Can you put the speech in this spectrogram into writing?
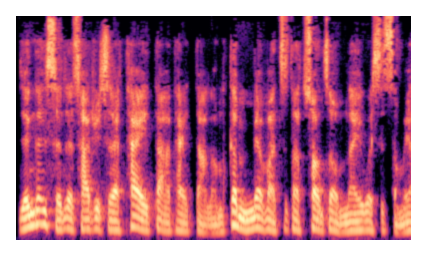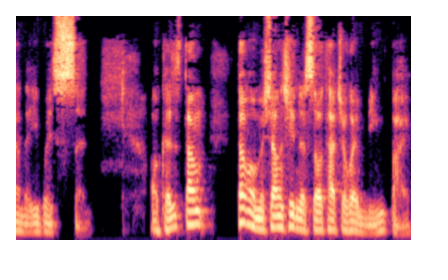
人跟神的差距实在太大太大了，我们根本没有办法知道创造我们那一位是什么样的一位神啊。可是当当我们相信的时候，他就会明白。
